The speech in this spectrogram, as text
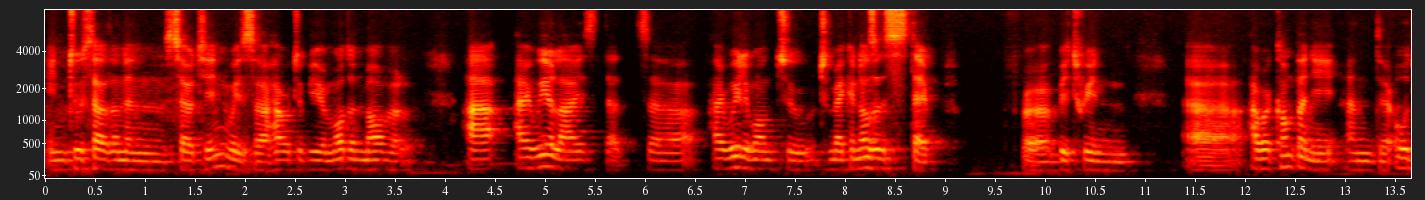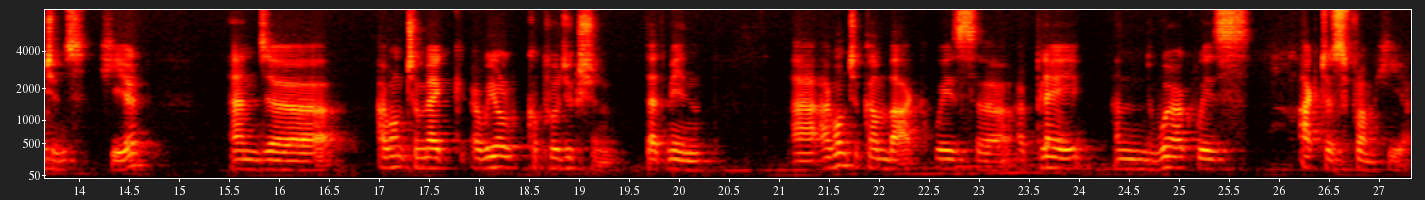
in 2013 with uh, How to Be a Modern Marvel, uh, I realized that uh, I really want to, to make another step for, between uh, our company and the audience here. And uh, I want to make a real co-production. That means uh, I want to come back with uh, a play and work with actors from here,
